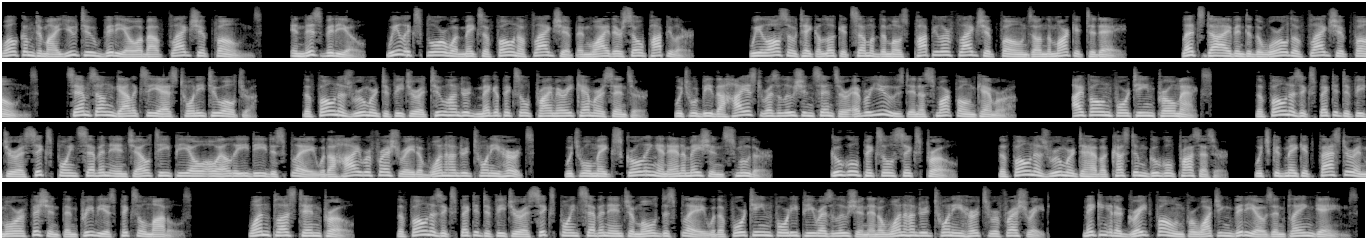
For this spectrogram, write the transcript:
welcome to my YouTube video about flagship phones. In this video, we'll explore what makes a phone a flagship and why they're so popular. We'll also take a look at some of the most popular flagship phones on the market today. Let's dive into the world of flagship phones. Samsung Galaxy S22 Ultra. The phone is rumored to feature a 200 megapixel primary camera sensor, which would be the highest resolution sensor ever used in a smartphone camera. iPhone 14 Pro Max. The phone is expected to feature a 6.7-inch LTPO OLED display with a high refresh rate of 120 Hz, which will make scrolling and animation smoother. Google Pixel 6 Pro. The phone is rumored to have a custom Google processor, which could make it faster and more efficient than previous Pixel models. OnePlus 10 Pro. The phone is expected to feature a 6.7-inch AMOLED display with a 1440p resolution and a 120 Hz refresh rate, making it a great phone for watching videos and playing games.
